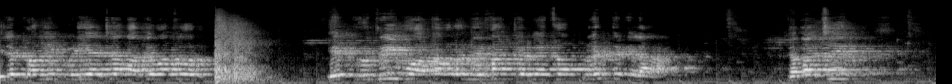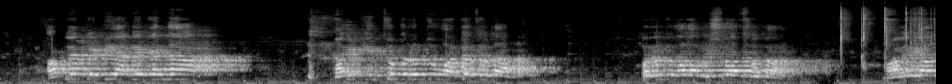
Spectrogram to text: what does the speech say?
इलेक्ट्रॉनिक मीडियाच्या माध्यमातून एक कृत्रिम वातावरण निर्माण करण्याचा प्रयत्न केला. कदाचित आपल्यापैकी अनेकांना काही किंतु परंतु वाटत होता. परंतु मला विश्वास होता. मालेगाव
